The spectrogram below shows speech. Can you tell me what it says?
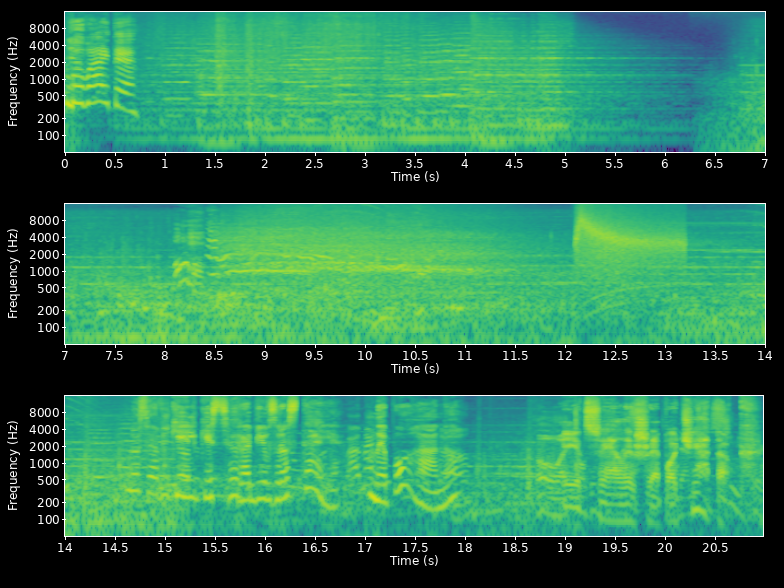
Бувайте! Кількість рабів зростає. Непогано. І це лише початок.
